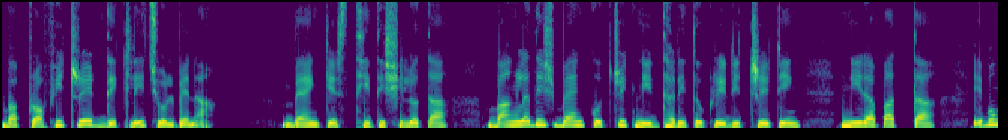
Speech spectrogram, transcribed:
বা প্রফিট রেট দেখলেই চলবে না। ব্যাংকের স্থিতিশীলতা, বাংলাদেশ ব্যাংক কর্তৃক নির্ধারিত ক্রেডিট রেটিং, নিরাপত্তা এবং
